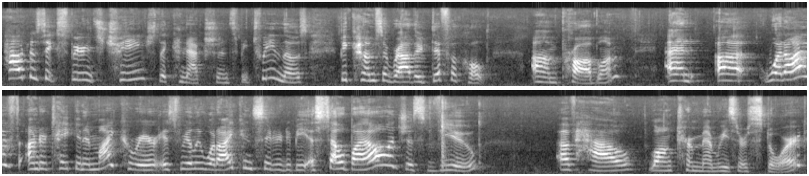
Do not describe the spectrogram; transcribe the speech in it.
how does experience change the connections between those becomes a rather difficult um, problem. And uh, what I've undertaken in my career is really what I consider to be a cell biologist view of how long-term memories are stored.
